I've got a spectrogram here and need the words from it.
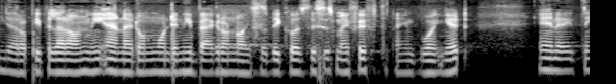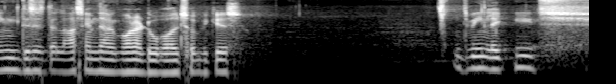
there are people around me and i don't want any background noises because this is my fifth time doing it. And i think this is the last time that i'm gonna do also because it's been like each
